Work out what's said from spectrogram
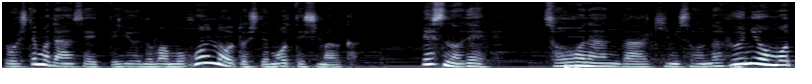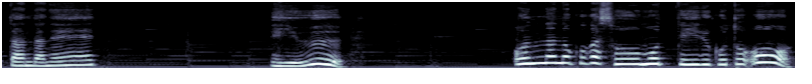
どうしても男性っていうのはもう本能として持ってしまうから。ですので、そうなんだ、君そんな風に思ったんだね、っていう女の子がそう思っていることを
